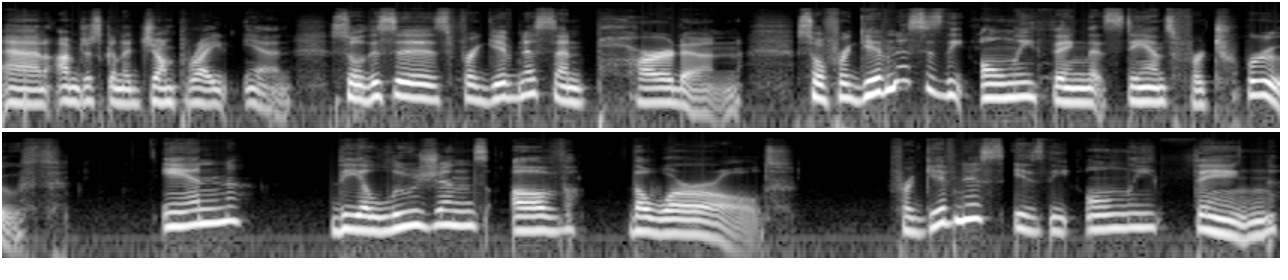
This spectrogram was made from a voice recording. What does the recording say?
and I'm just going to jump right in. So, this is forgiveness and pardon. So, forgiveness is the only thing that stands for truth in the illusions of the world. Forgiveness is the only thing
